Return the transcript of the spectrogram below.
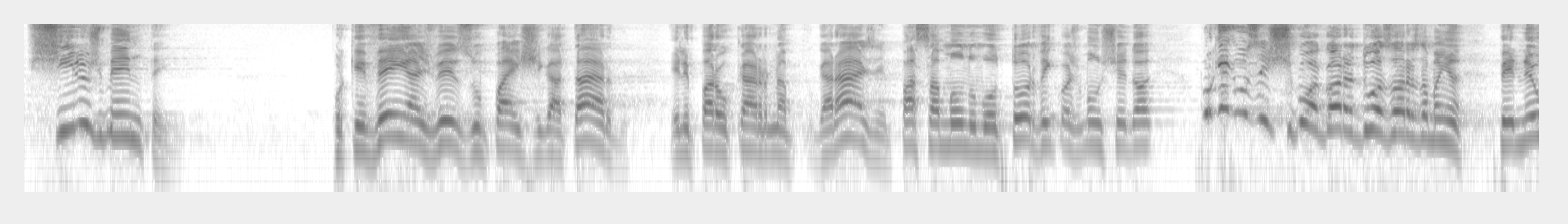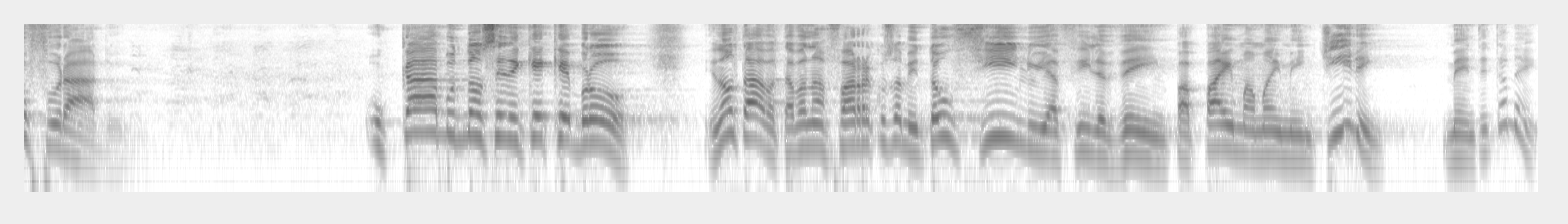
filhos mentem. Porque vem às vezes o pai chegar tarde, ele para o carro na garagem, passa a mão no motor, vem com as mãos cheias de óleo. Por que, que você chegou agora duas horas da manhã? Pneu furado. O cabo não sei de que quebrou. E não estava, estava na farra com os amigos. Então o filho e a filha veem papai e mamãe mentirem, mentem também.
